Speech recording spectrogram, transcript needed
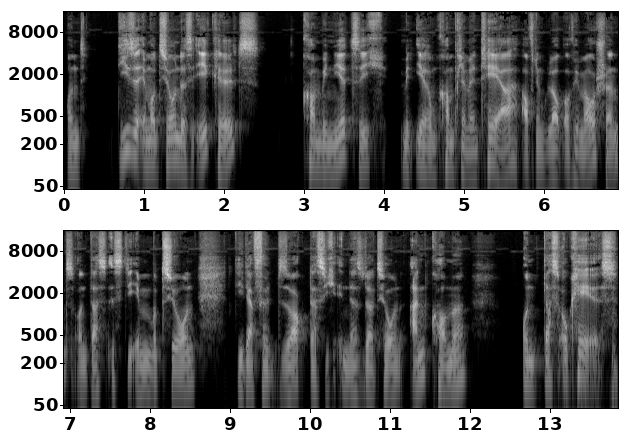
Und diese Emotion des Ekels kombiniert sich mit ihrem Komplementär auf dem Globe of Emotions und das ist die Emotion, die dafür sorgt, dass ich in der Situation ankomme und das okay ist.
